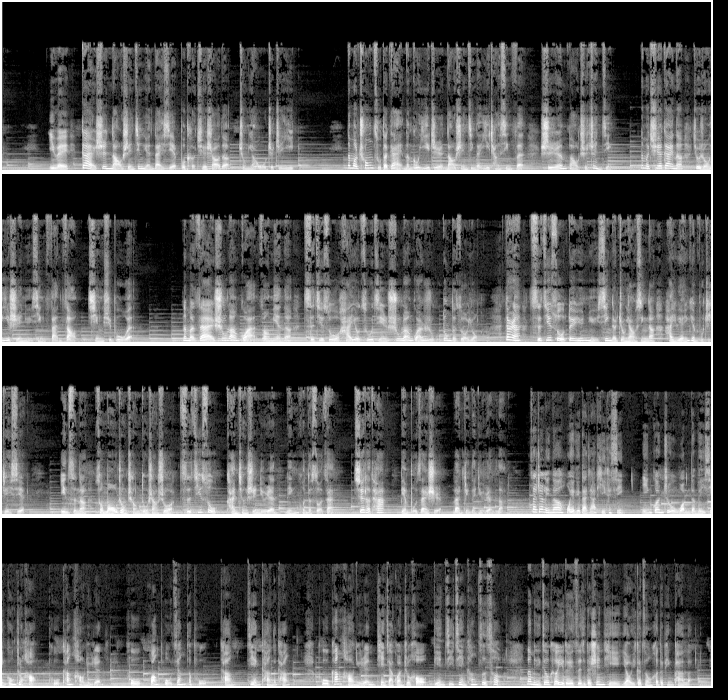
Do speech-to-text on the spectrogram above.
因为钙是脑神经元代谢不可缺少的重要物质之一，那么充足的钙能够抑制脑神经的异常兴奋，使人保持镇静。那么缺钙呢，就容易使女性烦躁、情绪不稳。那么在输卵管方面呢，雌激素还有促进输卵管蠕动的作用。当然，雌激素对于女性的重要性呢，还远远不止这些。因此呢，从某种程度上说，雌激素堪称是女人灵魂的所在，缺了它，便不再是完整的女人了。在这里呢，我也给大家提个醒：您关注我们的微信公众号“普康好女人”，普黄浦江的普康健康的康，普康好女人。添加关注后，点击健康自测，那么你就可以对自己的身体有一个综合的评判了。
